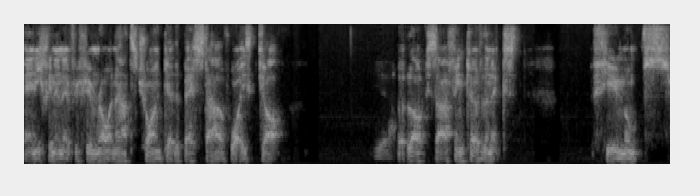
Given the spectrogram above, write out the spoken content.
anything and everything right now to try and get the best out of what he's got. Yeah. But like I said, I think over the next few months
